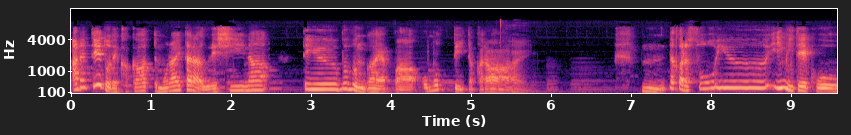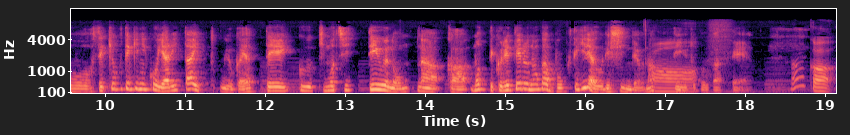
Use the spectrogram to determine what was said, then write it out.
ある程度で関わってもらえたら嬉しいなっていう部分がやっぱ思っていたから、はいうん、だからそういう意味でこう積極的にこうやりたいというかやっていく気持ちっていうのをなんか持ってくれてるのが僕的には嬉しいんだよなっていうところがあって。なんか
